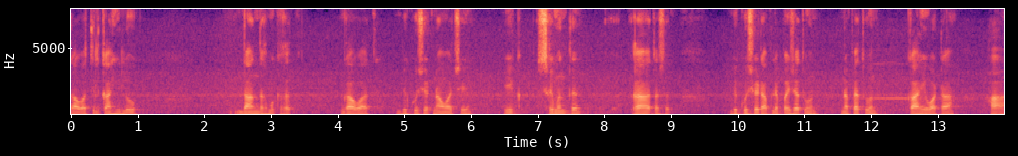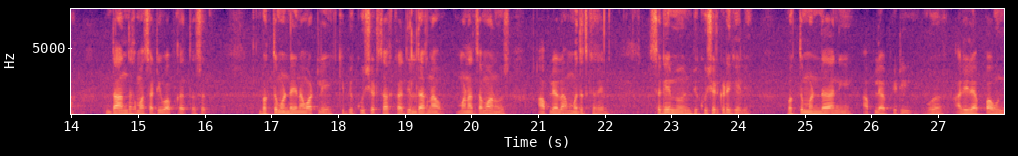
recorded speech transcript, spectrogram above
गावातील काही लोक दानधर्म करत. गावात भिकूशेठ नावाचे एक श्रीमंत राहत असत. भिकूशेठ आपल्या पैशातून नफ्यातून काही वाटा हा दानधर्मासाठी वापरत असत. भक्त मंडळींना वाटले की भिक्खू शेठसारखा दिलदार नाव मनाचा माणूस आपल्याला मदत करेल. सगळे मिळून भिक्खू शेठकडे गेले. भक्त मंडळाने आपल्या पेटीवर आलेल्या पाहून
